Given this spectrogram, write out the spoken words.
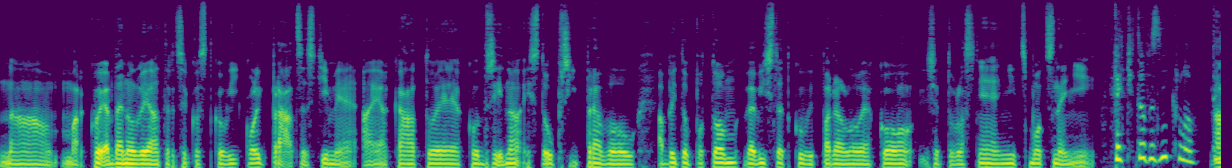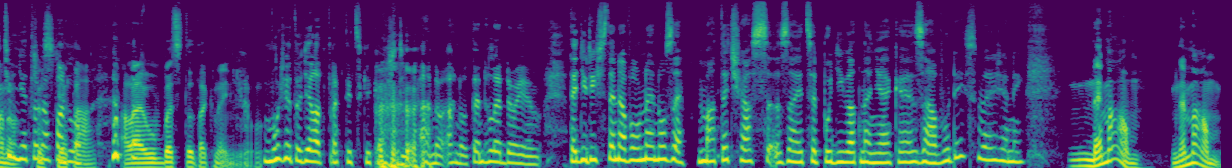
na Marko Ebenovi a Trce Kostkový, kolik práce s tím je a jaká to je jako dřina i s tou přípravou, aby to potom ve výsledku vypadalo jako, že to vlastně nic moc není. Teď to vzniklo, teď ano, mě to napadlo. Tak, ale vůbec to tak není. No. Může to dělat prakticky každý, ano, ano, tenhle dojem. Teď, když jste na volné noze, máte čas zajet se podívat na nějaké závody své ženy? Nemám, Nemám.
